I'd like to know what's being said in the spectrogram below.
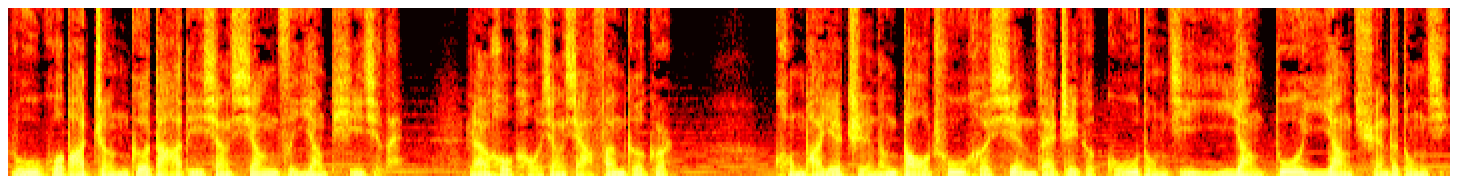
如果把整个大地像箱子一样提起来，然后口向下翻个个儿，恐怕也只能倒出和现在这个古董集一样多、一样全的东西。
